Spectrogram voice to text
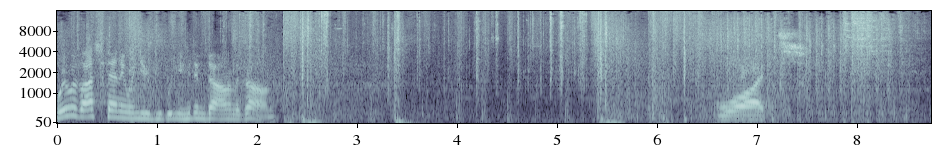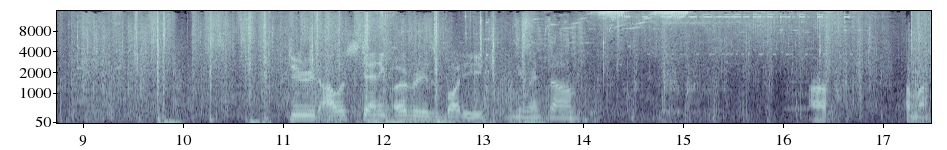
Where was I standing when you when you hit him down on the ground? What? Dude, I was standing over his body when he went down. Uh, oh.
